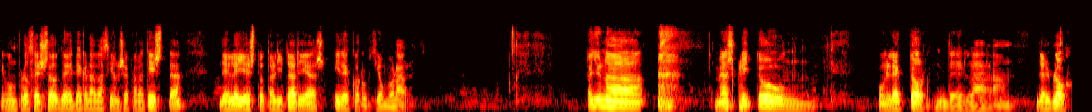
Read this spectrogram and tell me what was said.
en un proceso de degradación separatista, de leyes totalitarias y de corrupción moral. Hay una... me ha escrito un, lector del blog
